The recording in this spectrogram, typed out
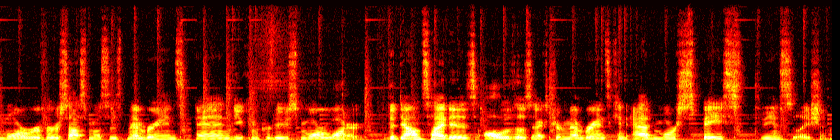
more reverse osmosis membranes and you can produce more water. The downside is all of those extra membranes can add more space to the installation.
